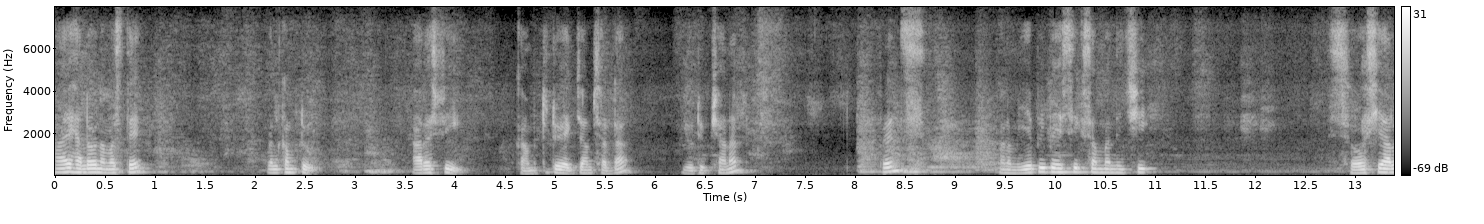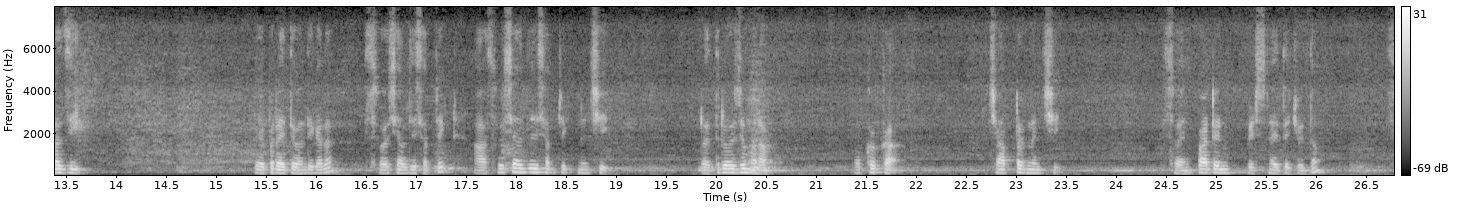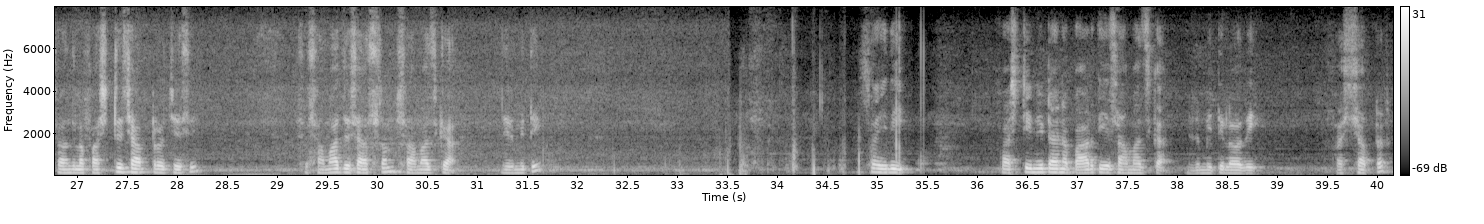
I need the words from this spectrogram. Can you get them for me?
Hi hello నమస్తే. Welcome to RSP competitive exams Adda YouTube channel. Friends మనం ఏపీపీఎస్సికి సంబంధించి సోషియాలజీ పేపర్ అయితే ఉంది కదా సోషియాలజీ సబ్జెక్ట్. ఆ సోషియాలజీ సబ్జెక్ట్ నుంచి ప్రతిరోజు మనం ఒక్కొక్క చాప్టర్ నుంచి సో ఇంపార్టెంట్ బిట్స్ని అయితే చూద్దాం. సో అందులో ఫస్ట్ చాప్టర్ వచ్చేసి సో సమాజ శాస్త్రం సామాజిక నిర్మితి. సో ఇది ఫస్ట్ యూనిట్ అయిన భారతీయ సామాజిక నిర్మితిలోది ఫస్ట్ చాప్టర్.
